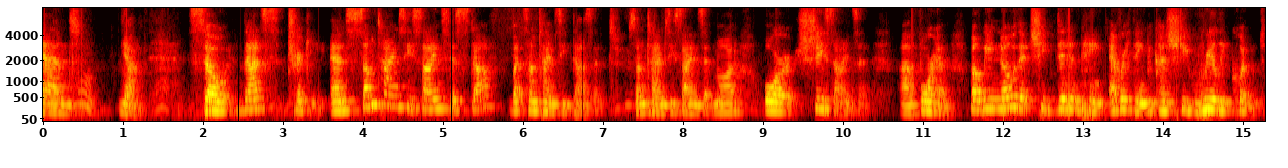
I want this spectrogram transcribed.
And oh. yeah, so that's tricky. And sometimes he signs his stuff, but sometimes he doesn't. Sometimes he signs it Maud or she signs it uh, for him. But we know that she didn't paint everything because she really couldn't.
